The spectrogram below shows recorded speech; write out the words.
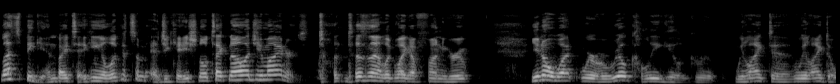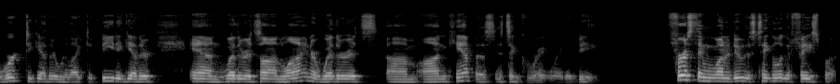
Let's begin by taking a look at some educational technology minors. Doesn't that look like a fun group? You know what? We're a real collegial group. We like to we like to work together. We like to be together, and whether it's online or whether it's um, on campus, it's a great way to be. First thing we want to do is take a look at Facebook.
